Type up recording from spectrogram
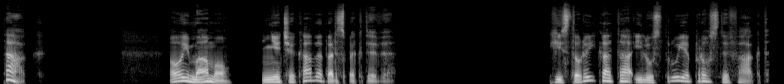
Tak. Oj, mamo, nieciekawe perspektywy. Historyjka ta ilustruje prosty fakt,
